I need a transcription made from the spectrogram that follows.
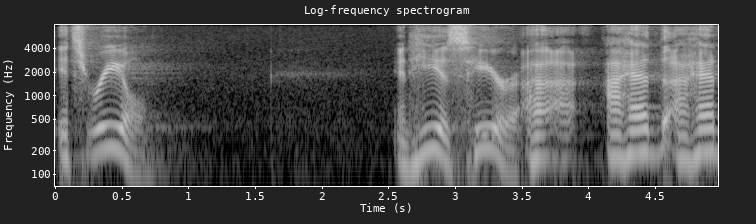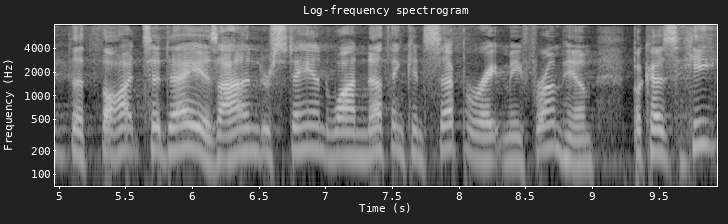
It's real. And He is here. I, I had, I had the thought today as I understand why nothing can separate me from him because he,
